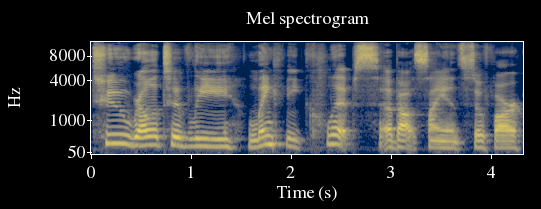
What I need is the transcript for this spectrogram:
two relatively lengthy clips about science so far,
